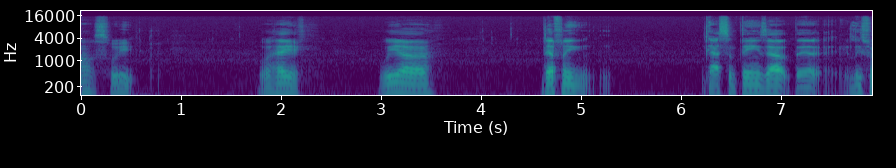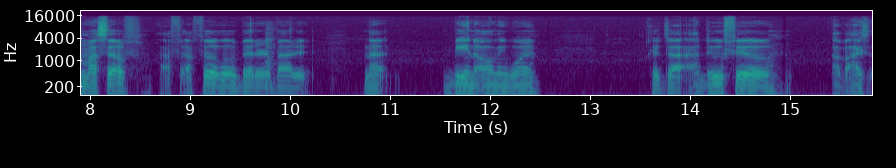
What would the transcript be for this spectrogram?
Oh, sweet. Well, hey, we uh definitely got some things out that, at least for myself, I, f- I feel a little better about it, not being the only one, because I, I do feel I've is-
